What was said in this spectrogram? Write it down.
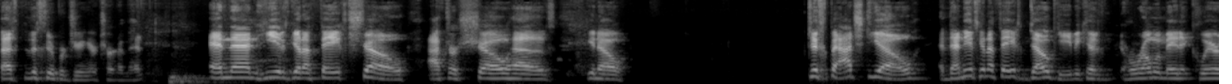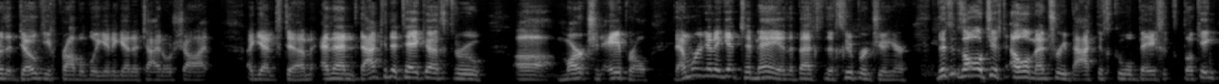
best of the Super Junior tournament, and then he is going to face SHO after SHO has you know dispatched Yo, and then he's going to face Douki because Hiromu made it clear that Douki's probably going to get a title shot against him. And then that could take us through uh, March and April. Then we're going to get to May and the best of the Super Junior. This is all just elementary back to school basics booking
